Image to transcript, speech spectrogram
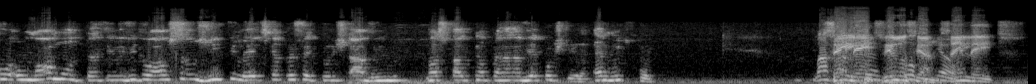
o, o, maior montante individual são os 20 leitos que a Prefeitura está abrindo no Hospital de Campanha na Via Costeira. É muito pouco. Mas, sem leitos, viu, Luciano? Sem leitos.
